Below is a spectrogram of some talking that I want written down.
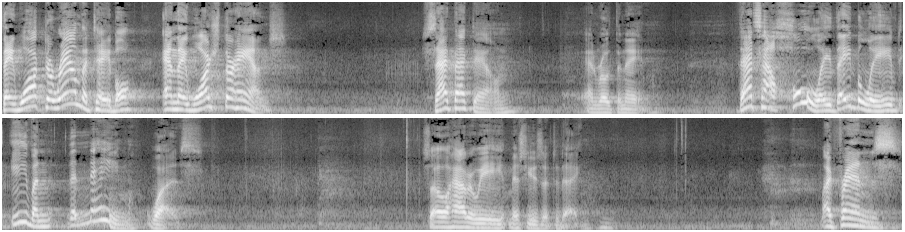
they walked around the table, and they washed their hands, sat back down, and wrote the name. That's how holy they believed even the name was. So, how do we misuse it today? My friends,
